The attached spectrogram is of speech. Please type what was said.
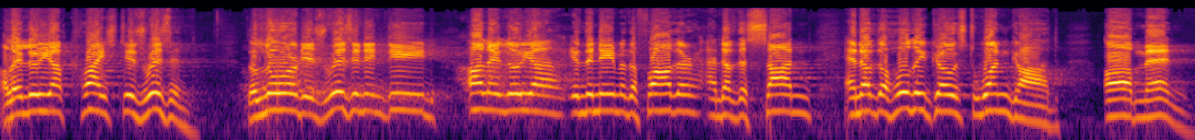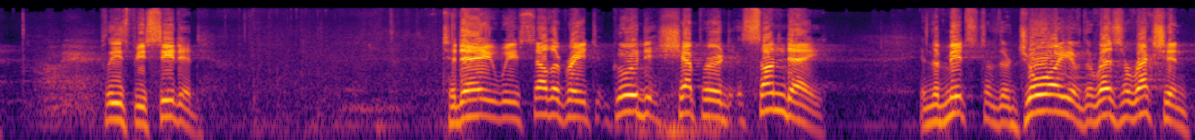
Alleluia, Christ is risen. The Lord is risen indeed. Alleluia, in the name of the Father, and of the Son, and of the Holy Ghost, one God. Amen. Amen. Please be seated. Today we celebrate Good Shepherd Sunday. In the midst of the joy of the resurrection,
